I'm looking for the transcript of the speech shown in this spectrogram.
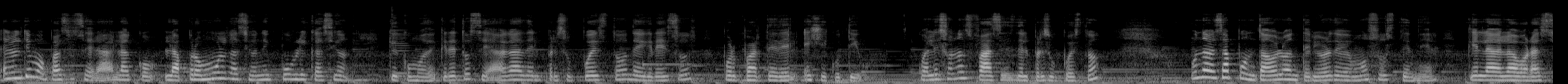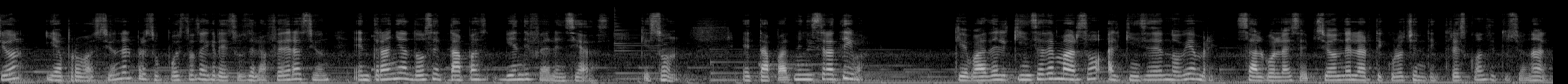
El último paso será la, la, promulgación y publicación, que como decreto se haga del presupuesto de egresos por parte del Ejecutivo. ¿Cuáles son las fases del presupuesto? Una vez apuntado lo anterior, debemos sostener que la elaboración y aprobación del presupuesto de egresos de la Federación entraña dos etapas bien diferenciadas, que son etapa administrativa, que va del 15 de marzo al 15 de noviembre, salvo la excepción del artículo 83 constitucional,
